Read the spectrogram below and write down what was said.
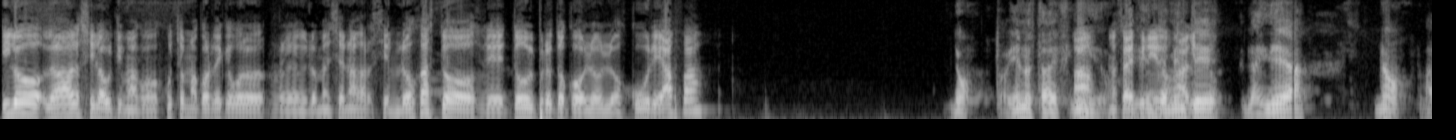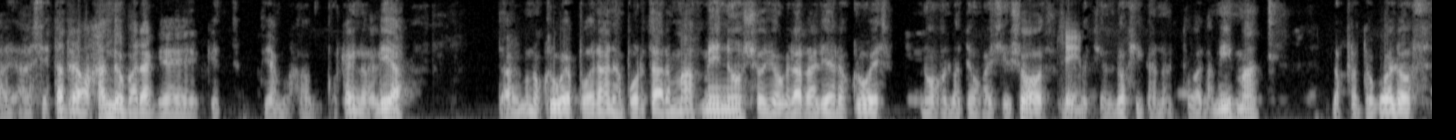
Y lo, ahora sí la última, como justo me acordé que vos lo, lo mencionabas recién. ¿Los gastos de todo el protocolo los cubre AFA no, todavía no está definido. Ah, no está definido. Ah, la idea, no, se está trabajando para que, digamos, ah, porque hay una realidad, algunos clubes podrán aportar más, menos, yo digo que la realidad de los clubes, no lo tengo que decir yo, es una cuestión lógica, no es toda la misma. Los protocolos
